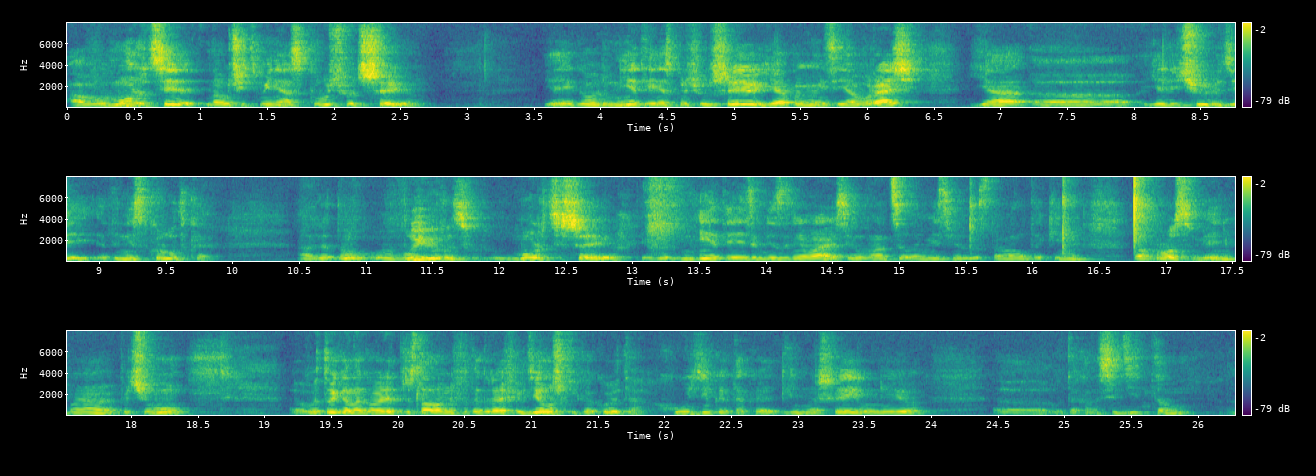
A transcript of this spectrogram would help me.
А вы можете научить меня скручивать шею? Я ей говорю, нет, я не скручиваю шею, я, понимаете, я врач, я, э, я лечу людей, это не скрутка. Она говорит, ну, вывернуть можете шею? Я говорю, нет, я этим не занимаюсь. И вот она целый месяц меня доставала такими вопросами. Я не понимаю, почему. В итоге она говорит, прислала мне фотографию девушки какой-то, худенькая такая, длинная шея у нее, э, вот так она сидит там, э,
